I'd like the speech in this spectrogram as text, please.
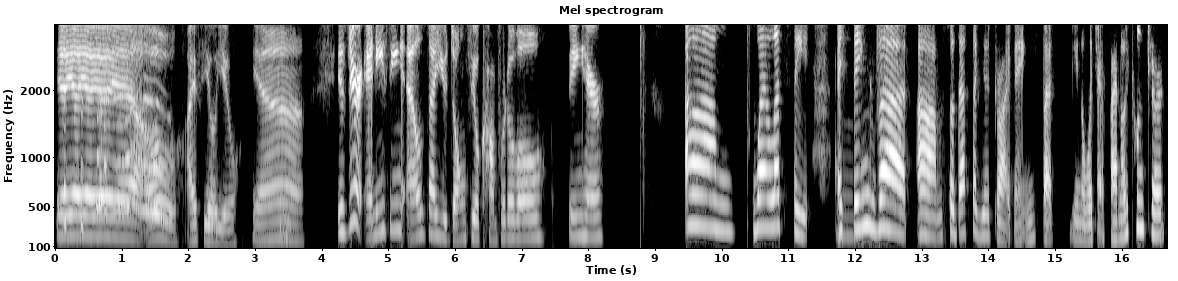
yeah, yeah, yeah, yeah, yeah. Oh, I feel you. Yeah. Is there anything else that you don't feel comfortable being here? Um, well, let's see. I Mm. think that um, so that's like good driving, but you know, which I finally conquered.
